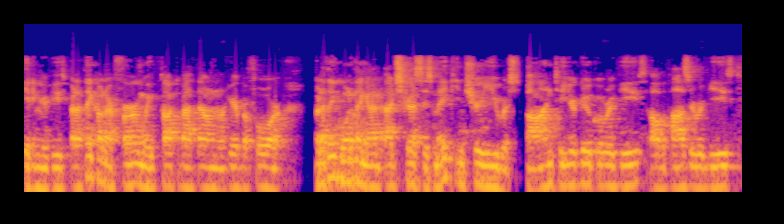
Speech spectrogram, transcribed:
getting reviews. But I think on our firm, we've talked about that on here before. But I think one thing I'd, I'd stress is making sure you respond to your Google reviews, all the positive reviews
